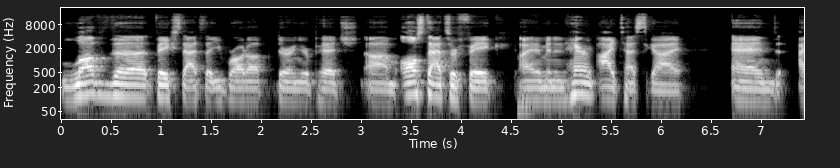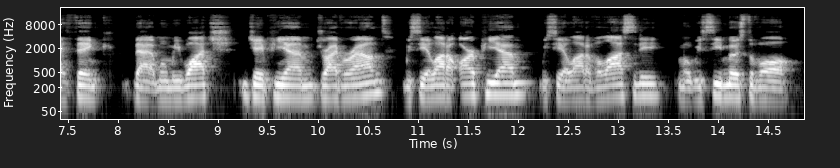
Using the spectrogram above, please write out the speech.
Love the fake stats that you brought up during your pitch. Um, all stats are fake. I am an inherent eye test guy. And I think that when we watch JPM drive around, we see a lot of RPM, we see a lot of velocity. And what we see most of all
